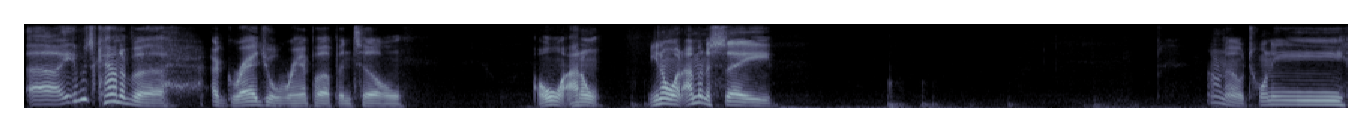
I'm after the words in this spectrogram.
uh it was kind of a a gradual ramp up until oh I don't you know what? I'm gonna say I don't know 20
